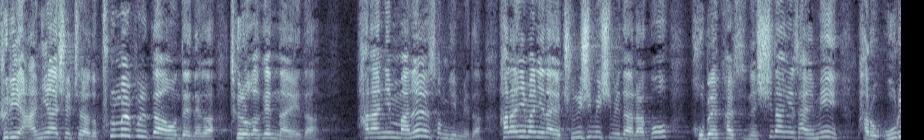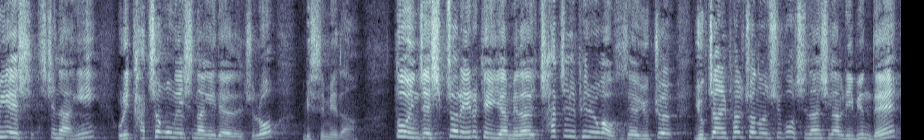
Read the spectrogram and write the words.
그리 아니하실지라도 풀물불 가운데 내가 들어가겠나이다. 하나님만을 섬깁니다. 하나님만이 나의 중심이십니다라고 고백할 수 있는 신앙의 삶이 바로 우리의 시- 신앙이 우리 다천공의 신앙이 되어야 될 줄로 믿습니다. 또 이제 10절에 이렇게 얘기합니다. 찾을 필요가 없으세요. 6절, 6장을 펼쳐놓으시고 지난 시간 리뷰인데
